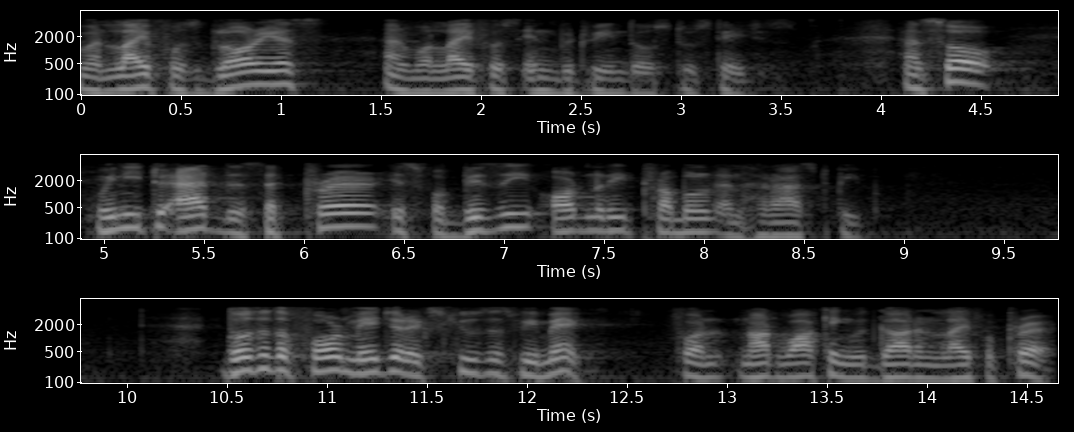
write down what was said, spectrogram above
when life was glorious, and when life was in between those two stages. And so we need to add this that prayer is for busy, ordinary, troubled, and harassed people. Those are the four major excuses we make for not walking with God in life of prayer.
